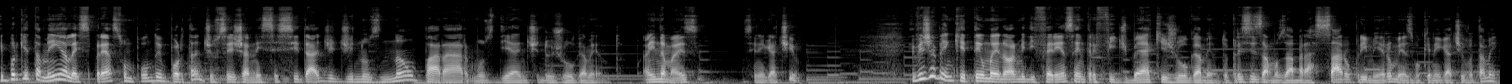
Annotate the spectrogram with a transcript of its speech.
E porque também ela expressa um ponto importante, ou seja, a necessidade de nos não pararmos diante do julgamento, ainda mais se negativo. E veja bem que tem uma enorme diferença entre feedback e julgamento. Precisamos abraçar o primeiro, mesmo que negativo também,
